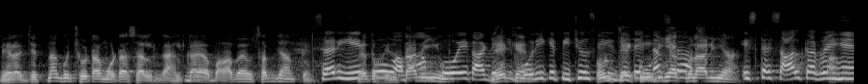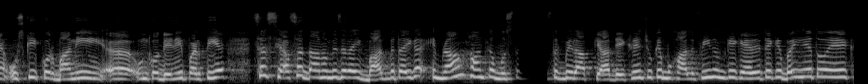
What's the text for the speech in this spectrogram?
मेरा जितना कुछ छोटा मोटा सा हल्का या बाब है वो सब जानते हैं। सर ये तो, तो नहीं को एक आटे की बोरी के पीछे उसकी इज्जतें इस्तेसाल कर रहे हैं। उसकी कुर्बानी उनको देनी पड़ती है। सर सियासतदानों में जरा एक बात बताइएगा। इमरान खान का मुस्तक मुस्तकबिल आप क्या देख रहे हैं? चूँकि मुखालफी उनके कह रहे थे कि भाई ये तो एक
